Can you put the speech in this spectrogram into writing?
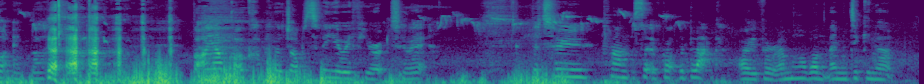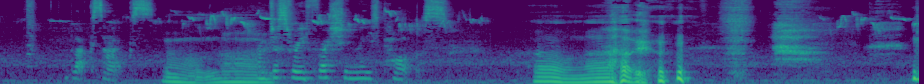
Whatever. but I have got a couple of jobs for you if you're up to it. The two plants that have got the black over them, I want them digging up. Black sacks. Oh no. I'm just refreshing these pots. Oh no.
